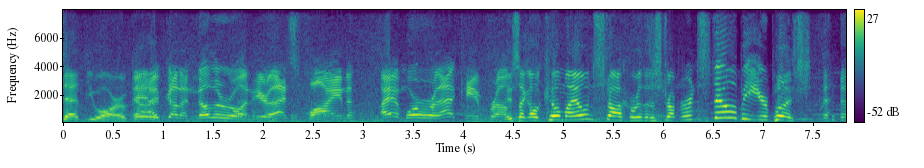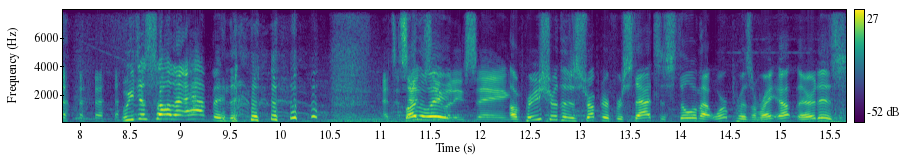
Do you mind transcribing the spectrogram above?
dead you are, okay? Yeah, I've got another one here. That's fine. I have more where that came from. He's like, I'll kill my own stalker with a disruptor and still beat your push. we just saw that happen. That's essentially way, what he's saying. I'm pretty sure the disruptor for stats is still in that warp prism, right? Up oh, there it is.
